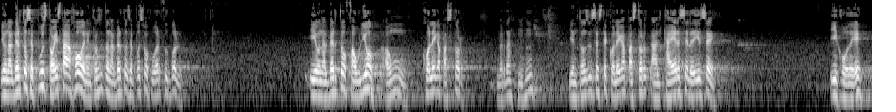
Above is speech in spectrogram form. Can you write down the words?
Y don Alberto se puso, todavía estaba joven, entonces don Alberto se puso a jugar fútbol y don Alberto faulió a un colega pastor, ¿verdad? Y entonces este colega pastor al caerse le dice, hijo de,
